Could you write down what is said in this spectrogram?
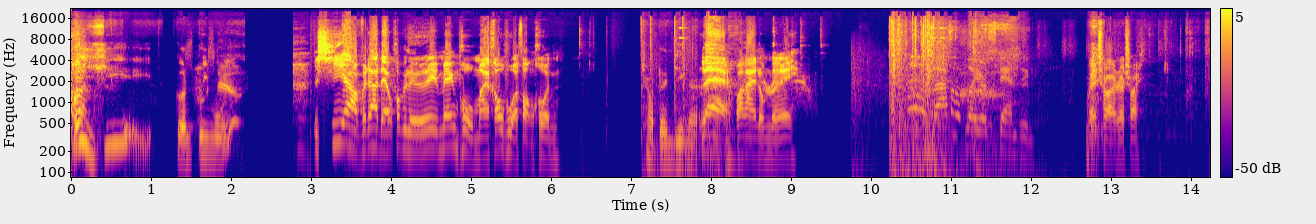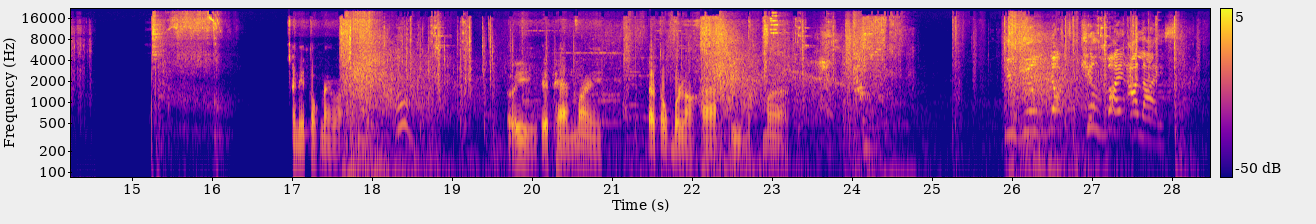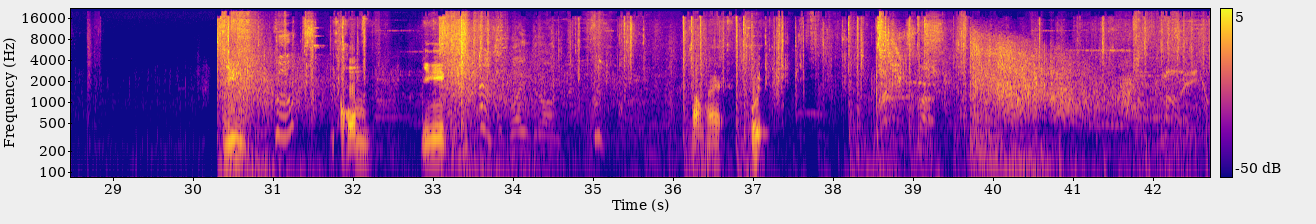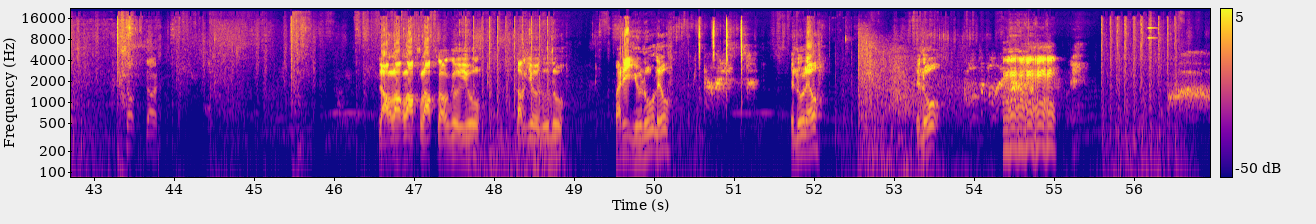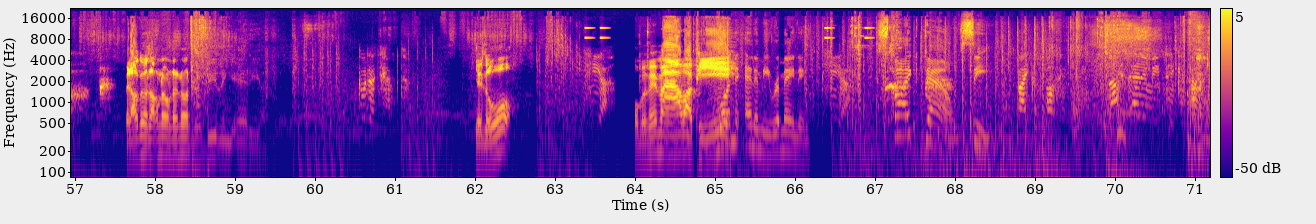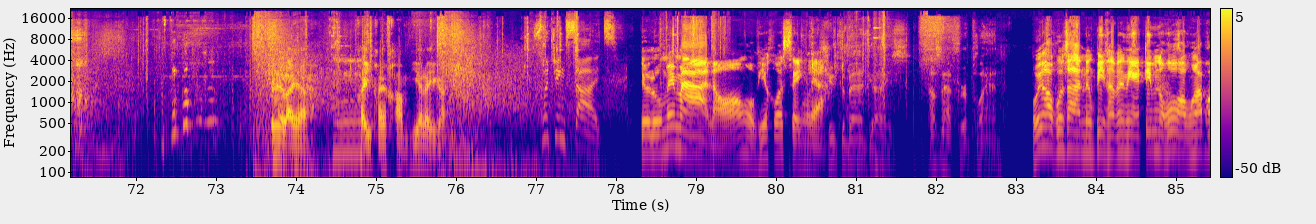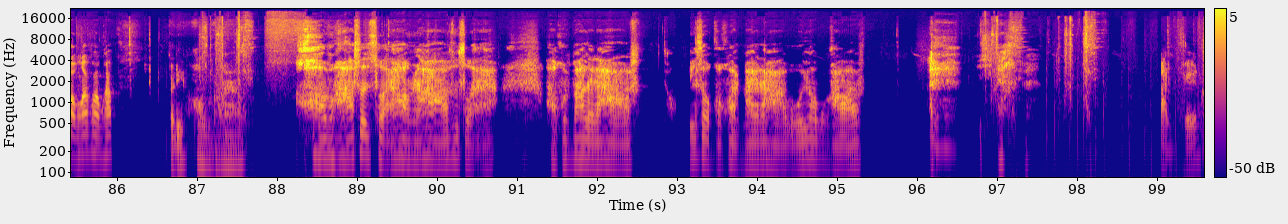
เฮ้ยเหี้ยเกินปุยมุ้ยเชี่ยไม่ได้แดบเข้าไปเลย แม่งโผล่มาเข้าหัวสองคนช็อตเดินยิงอะแหละว่าไงนมเนย Last player standing. ไม่ทรอยไม่ทรอยอันนี้ตกไหนวะเอ้ย ได้แผนใหม่ แต่ตกบนหลังคาดีมาก You will not kill my allies. ๆ ยิง Who? คม ยิงอีกสองให้อุ้ยล็อกล็อกล็อกล็อกล็อกอยู่อยู่ล็อกอยู่รู้ดูมาดิอยู่รู้เร็วเดี๋ยวรู้เร็วเดี๋ยวรู้ไปล็อกนู่นล็อกนู่นล็อกนู่น Revealing area. เดี๋ยวรู้ ผมมันไม่มาว่ะพี่ One enemy remaining. Spike down C. เอ้ยอะไรอะ ใครใครขำที่อะไรอีกอะ Switching sides. เดี๋ยวรู้ไม่มาน้องโหพี่โคตรเซ็งเลยอะ Shoot the bad guys. How's that for a plan? โอ้ยขอบคุณสารหนึ่งปีสามเป็นไงติมโอ้โหขอบคุณครับขอบคุณครับขอบคุณครับอันนี้ห้องน้ขอบคุณครับสวยๆขอบคุณนะครับสวยๆ ขอบคุณมากเลยนะครับที่ส่งของขวัญมาให้นะครับโอ้ยขอบคุณครับปั่นเกิน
